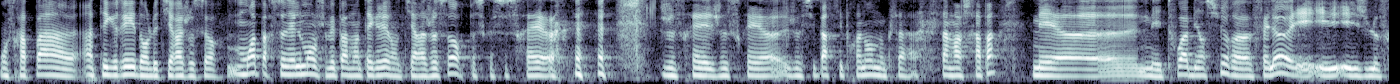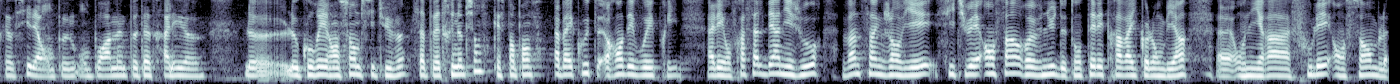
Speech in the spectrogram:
on ne sera pas euh, intégré dans le tirage au sort? Moi, personnellement, je ne vais pas m'intégrer dans le tirage au sort parce que ce serait, euh, je serais, je serais, je suis partie prenante, donc ça, ça marchera pas. Mais, mais toi, bien sûr, fais-le et, je le ferai aussi. On peut, on pourra même peut-être aller le, courir ensemble si tu veux. Ça peut être une option. Qu'est-ce que t'en penses? Ah bah écoute, rendez-vous est pris. Allez, on fera ça le dernier jour, 25 janvier. Si tu es enfin revenu de ton télétravail colombien, euh, on ira fouler ensemble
